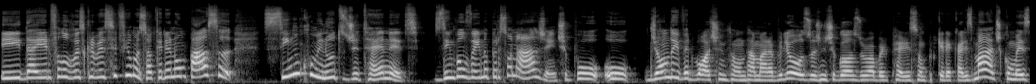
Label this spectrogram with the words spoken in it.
E daí ele falou: vou escrever esse filme. Só que ele não passa cinco minutos de Tenet desenvolvendo o personagem. Tipo, o John David Washington tá maravilhoso, a gente gosta do Robert Pattinson porque ele é carismático, mas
